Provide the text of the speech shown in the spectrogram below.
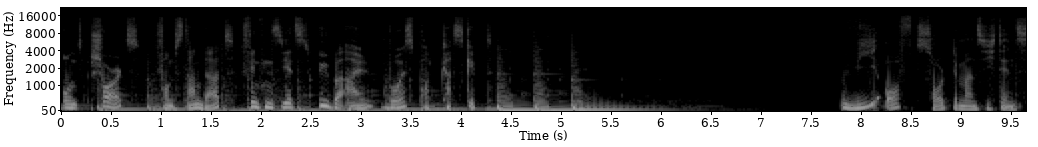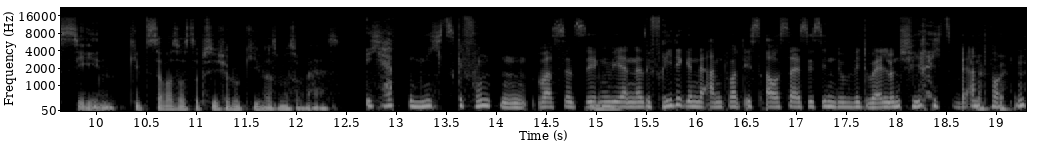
Und Shorts vom Standard finden Sie jetzt überall, wo es Podcasts gibt. Wie oft sollte man sich denn sehen? Gibt es da was aus der Psychologie, was man so weiß? Ich habe nichts gefunden, was jetzt irgendwie hm. eine befriedigende Antwort ist, außer es ist individuell und schwierig zu beantworten.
